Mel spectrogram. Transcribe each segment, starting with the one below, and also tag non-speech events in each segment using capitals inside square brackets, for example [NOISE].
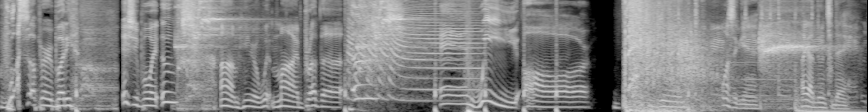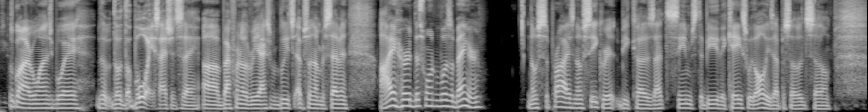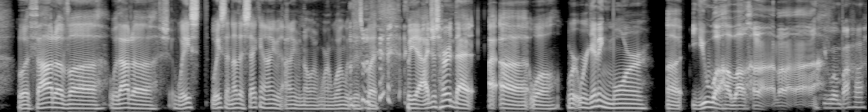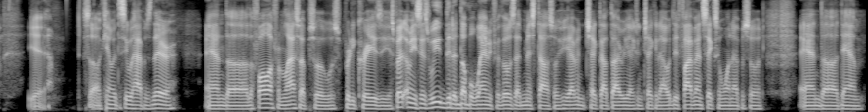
What's up, everybody? It's your boy Ooch. I'm here with my brother Ooch. And we are back again. Once again. How y'all doing today? What's going on, everyone? It's your boy, the, the, the boys, I should say. Uh, back for another reaction for Bleach, episode number seven. I heard this one was a banger. No surprise, no secret, because that seems to be the case with all these episodes. So without of uh without a waste waste another second. I don't even I don't even know where I'm going with this, but [LAUGHS] but yeah, I just heard that uh well we're we're getting more uh Yuwaha. Yuwabaha. Yeah, so I can't wait to see what happens there. And uh, the fallout from last episode was pretty crazy. Especially, I mean, since we did a double whammy for those that missed out. So if you haven't checked out that reaction, check it out. We did five and six in one episode, and uh, damn,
